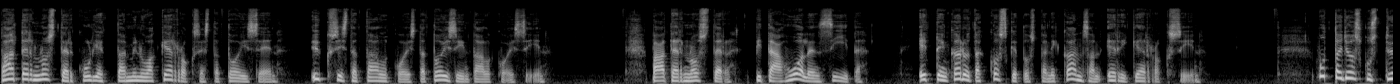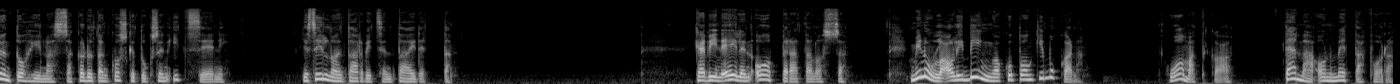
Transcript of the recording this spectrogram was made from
Pater Noster kuljettaa minua kerroksesta toiseen, yksistä talkoista toisiin talkoisiin. Pater Noster pitää huolen siitä, etten kadota kosketustani kansan eri kerroksiin. Mutta joskus työn tohinassa kadotan kosketuksen itseeni, ja silloin tarvitsen taidetta. Kävin eilen oopperatalossa – Minulla oli bingo-kuponki mukana. Huomatkaa, tämä on metafora.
